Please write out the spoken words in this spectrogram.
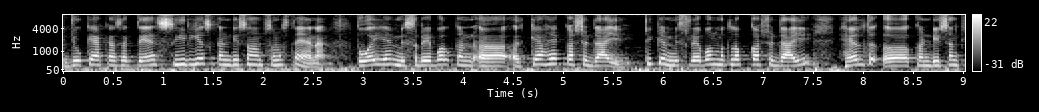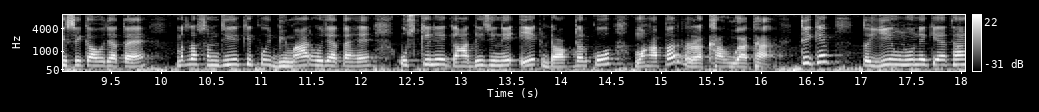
जो क्या कह सकते हैं सीरियस कंडीशन हम समझते हैं ना? तो वही है मिसरेबल क्या है? कष्टदायी. ठीक है? मिसरेबल मतलब कष्टदायी हेल्थ कंडीशन किसी का हो जाता है। मतलब समझिए कि कोई बीमार हो जाता है, उसके लिए गांधी जी ने एक डॉक्टर को वहाँ पर रखा हुआ था, ठीक है? तो ये उन्होंने किया था,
